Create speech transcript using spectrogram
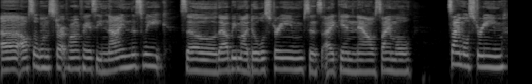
Uh I also want to start Final Fantasy 9 this week. So that'll be my dual stream since I can now simul simul stream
